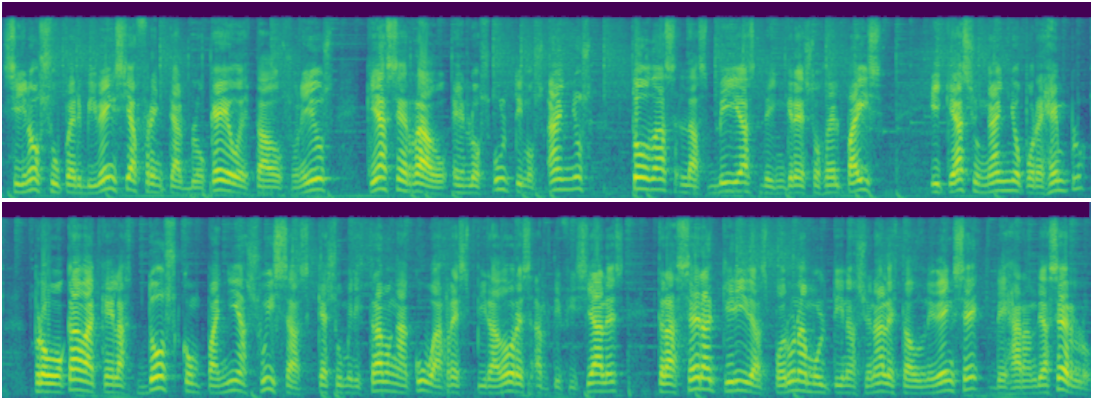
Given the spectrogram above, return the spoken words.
sino supervivencia frente al bloqueo de Estados Unidos que ha cerrado en los últimos años todas las vías de ingresos del país y que hace un año, por ejemplo, provocaba que las dos compañías suizas que suministraban a Cuba respiradores artificiales, tras ser adquiridas por una multinacional estadounidense, dejaran de hacerlo.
